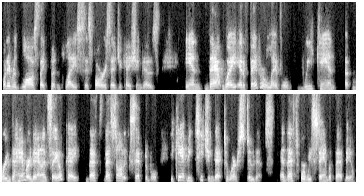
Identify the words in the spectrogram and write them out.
whatever laws they put in place as far as education goes. And that way, at a federal level, we can uh, bring the hammer down and say, okay, that's that's not acceptable. You can't be teaching that to our students, and that's where we stand with that bill.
